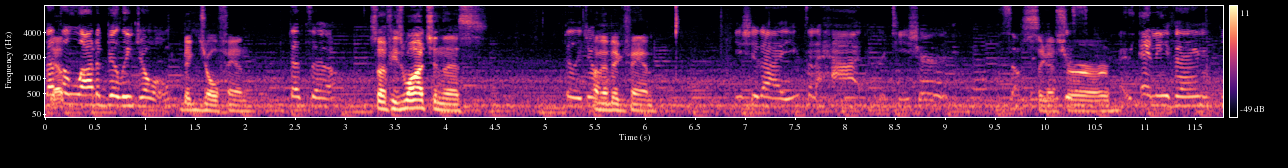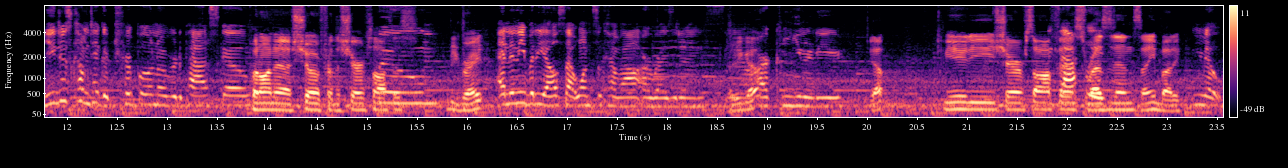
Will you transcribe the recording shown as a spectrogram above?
That's Yep. a lot of Billy Joel. Big Joel fan. That's a So if he's watching this, Billy Joel. I'm a big fan. You should uh you can send a hat or a t-shirt, something. Signature just anything. You just come take a trip on over to Pasco. Put on a show for the sheriff's office. Boom. Be great. and anybody else that wants to come out, our residents, There you know, go. our community, Yep. Community, sheriff's office, Exactly. residents, anybody. you know,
